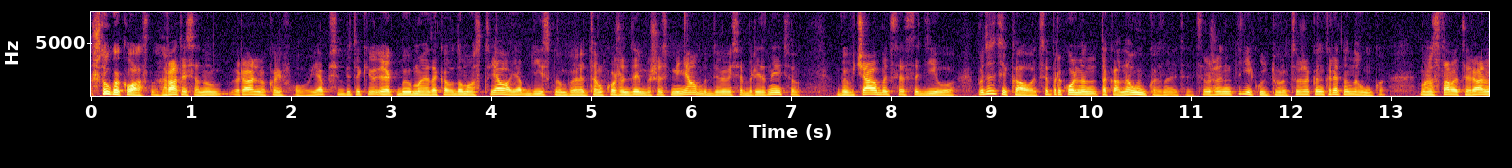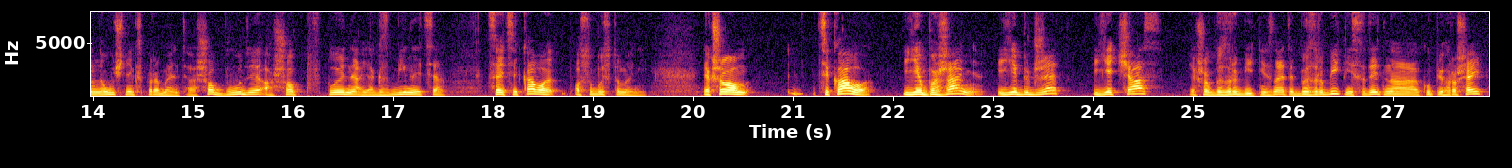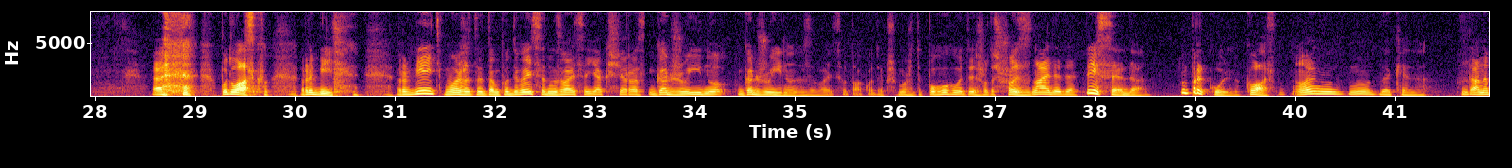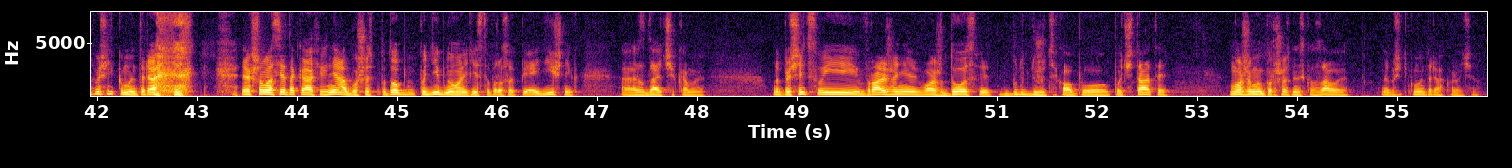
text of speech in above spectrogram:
штука класна, гратися, ну реально кайфово. Я б собі такі, якби в мене така вдома стояла, я б дійсно би там кожен день би щось міняв, би дивився б різницю, вивчав би це все діло. Бо це цікаво, це прикольна така наука, знаєте. Це вже не тільки культура, це вже конкретна наука. Можна ставити реально научні експерименти. А що буде, а що вплине, а як зміниться. Це цікаво особисто мені. Якщо вам цікаво, і є бажання, і є бюджет, і є час, якщо безробітні, знаєте, безробітні сидить на купі грошей. Будь ласка, робіть. Робіть, можете там подивитися, називається як ще раз гаджуїно, гаджуїно називається отак. От, якщо можете погуглити, що щось знайдете, і все, да. Ну, прикольно, класно. Але ну, ну таке, да. Да, напишіть в коментарях. Якщо у вас є така фігня або щось подібного, якийсь то просто PID-шник е, з датчиками, Напишіть свої враження, ваш досвід. Буде дуже цікаво по- почитати. Може, ми про щось не сказали. Напишіть в коментарях, коротше.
